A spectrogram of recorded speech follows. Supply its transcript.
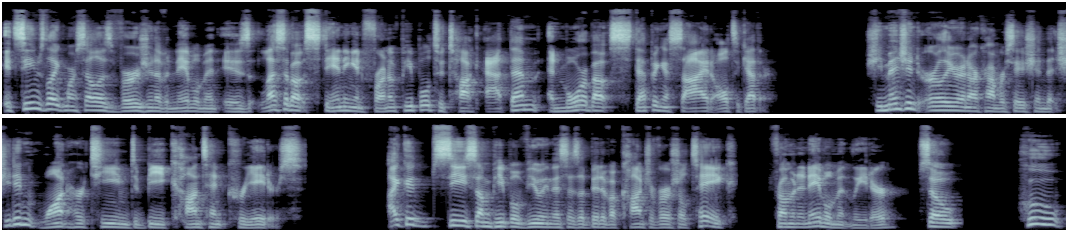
It seems like Marcela's version of enablement is less about standing in front of people to talk at them and more about stepping aside altogether. She mentioned earlier in our conversation that she didn't want her team to be content creators. I could see some people viewing this as a bit of a controversial take from an enablement leader. So, who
